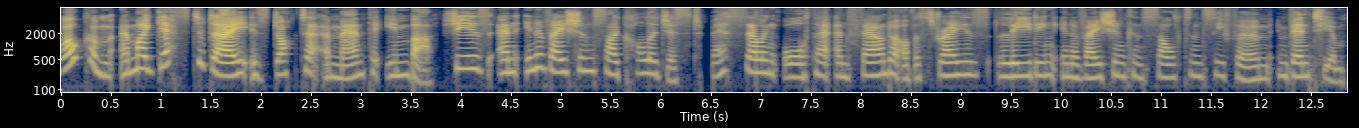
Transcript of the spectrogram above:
Welcome, and my guest today is Dr. Amantha Imber. She is an innovation psychologist, best selling author, and founder of Australia's leading innovation consultancy firm, Inventium.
